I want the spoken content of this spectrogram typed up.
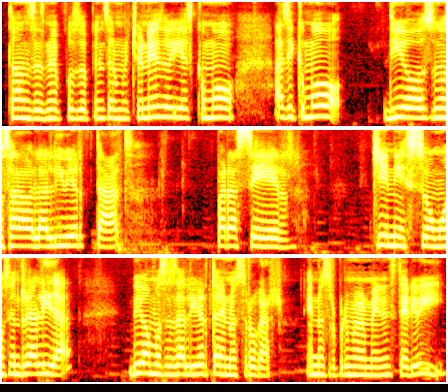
Entonces me puso a pensar mucho en eso y es como, así como Dios nos ha dado la libertad para ser quienes somos en realidad, vivamos esa libertad en nuestro hogar, en nuestro primer ministerio y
